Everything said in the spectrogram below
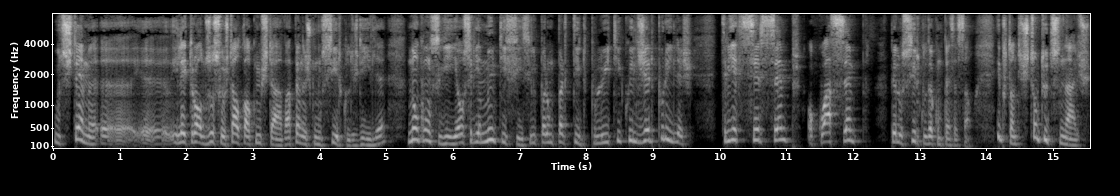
o sistema uh, eleitoral dos Açores, tal qual como estava, apenas como círculos de ilha, não conseguia ou seria muito difícil para um partido político eleger por ilhas. Teria que ser sempre, ou quase sempre, pelo círculo da compensação. E, portanto, isto são tudo cenários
